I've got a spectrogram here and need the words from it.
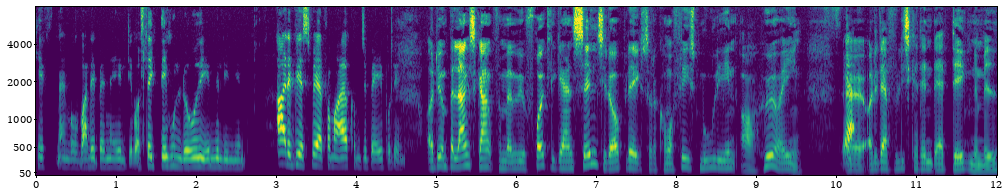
kæft, mand, hvor var det banalt. Det var slet ikke det, hun lovede i emnelinjen ah, det bliver svært for mig at komme tilbage på den. Og det er jo en balancegang, for man vil jo frygtelig gerne sælge sit oplæg, så der kommer flest muligt ind og hører en. Ja. Øh, og det er derfor, vi skal have den der dækkende med.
